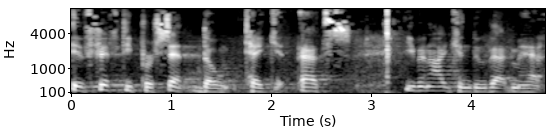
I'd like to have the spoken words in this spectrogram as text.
if 50% don't take it. That's, even I can do that math.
